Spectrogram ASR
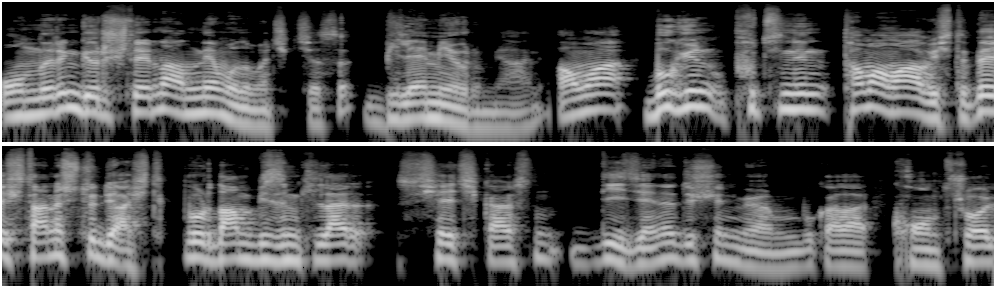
onların görüşlerini anlayamadım açıkçası. Bilemiyorum yani. Ama bugün Putin'in tamam abi işte 5 tane stüdyo açtık. Buradan bizimkiler şey çıkarsın diyeceğini düşünmüyorum. Bu kadar kontrol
